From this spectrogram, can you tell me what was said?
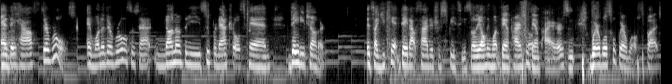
and they have their rules. And one of their rules is that none of the supernaturals can date each other it's like you can't date outside of your species. So they only want vampires for vampires and werewolves for werewolves. But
